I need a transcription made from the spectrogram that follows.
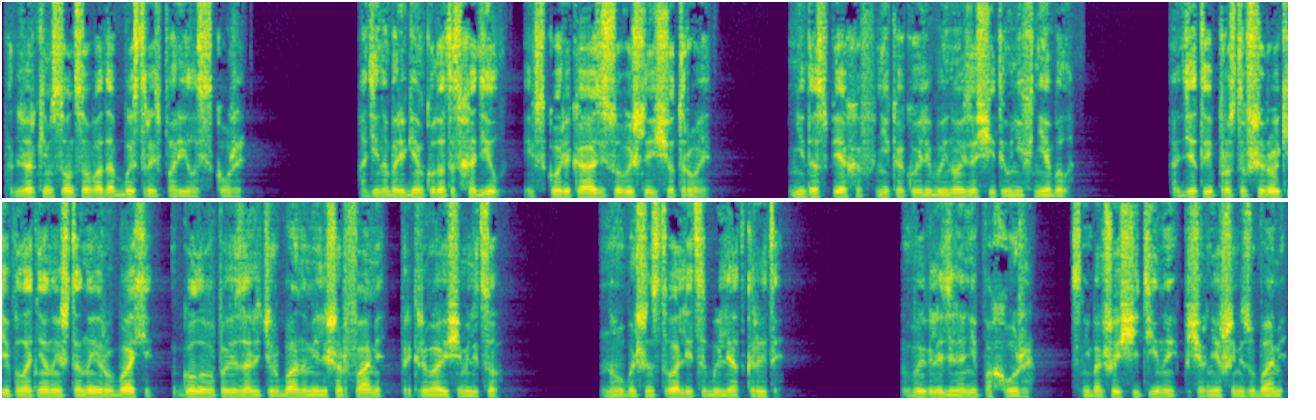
Под жарким солнцем вода быстро испарилась с кожи. Один абориген куда-то сходил, и вскоре к оазису вышли еще трое. Ни доспехов, ни какой-либо иной защиты у них не было. Одетые просто в широкие полотняные штаны и рубахи, головы повязали тюрбанами или шарфами, прикрывающими лицо. Но у большинства лица были открыты. Выглядели они похоже, с небольшой щетиной, почерневшими зубами.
